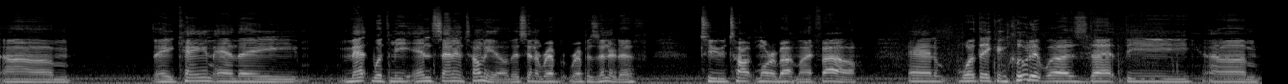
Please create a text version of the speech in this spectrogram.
um, they came and they met with me in San Antonio. They sent a rep representative to talk more about my file. And what they concluded was that the um,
